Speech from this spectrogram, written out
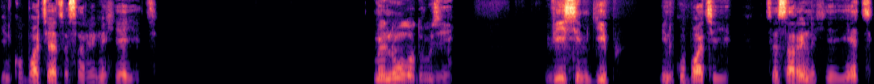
Інкубація цесаринних яєць. Минуло, друзі, 8 діб інкубації цесаринних яєць.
